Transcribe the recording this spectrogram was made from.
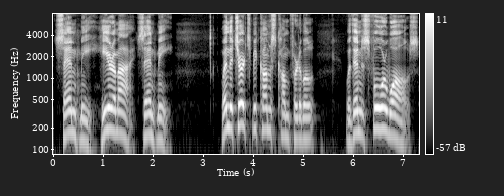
Send me. Here am I. Send me. When the church becomes comfortable within its four walls,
